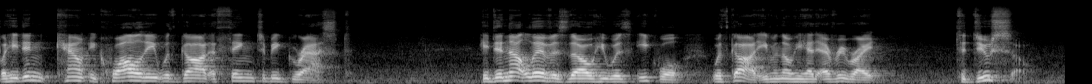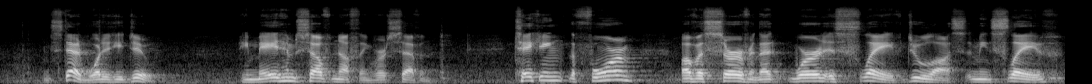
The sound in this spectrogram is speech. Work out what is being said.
but he didn't count equality with God a thing to be grasped. He did not live as though he was equal with God, even though he had every right to do so. Instead, what did he do? He made himself nothing, verse 7. Taking the form of a servant, that word is slave, doulos, it means slave,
